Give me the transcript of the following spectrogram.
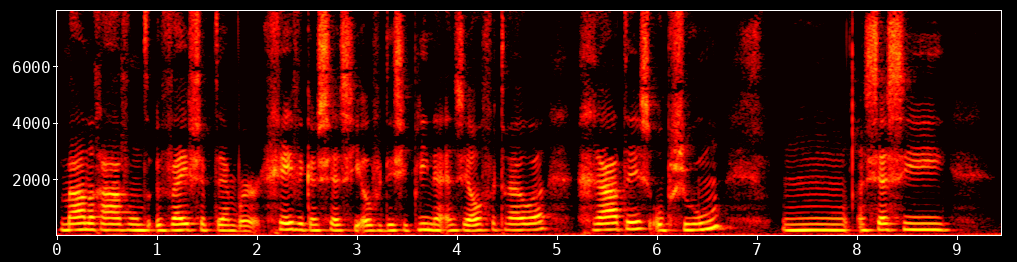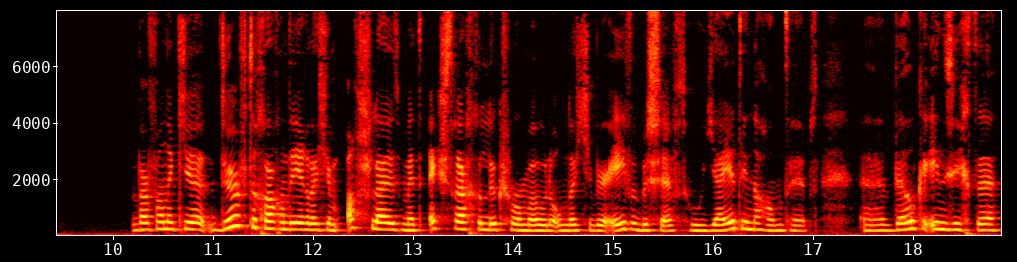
maandagavond 5 september geef ik een sessie over discipline en zelfvertrouwen. Gratis op Zoom. Mm, een sessie waarvan ik je durf te garanderen dat je hem afsluit met extra gelukshormonen, omdat je weer even beseft hoe jij het in de hand hebt. Uh, welke inzichten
